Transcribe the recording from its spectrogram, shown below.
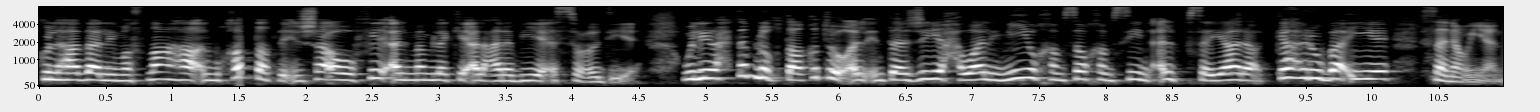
كل هذا لمصنعها المخطط لإنشائه في المملكة العربية السعودية. واللي رح تبلغ طاقته الإنتاجية حوالي 155 ألف سيارة كهربائية سنويا.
